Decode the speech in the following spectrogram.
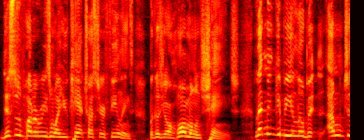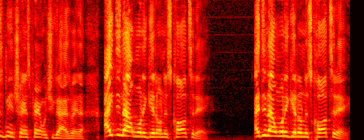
This is part of the reason why you can't trust your feelings because your hormones change. Let me give you a little bit. I'm just being transparent with you guys right now. I did not want to get on this call today. I did not want to get on this call today.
